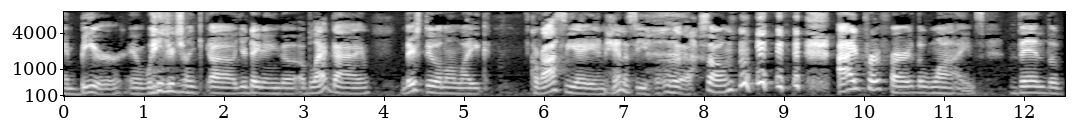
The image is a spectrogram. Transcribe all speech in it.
and beer, and when you're drink, uh, you're dating a, a black guy, they're still on like Courvoisier and Hennessy. So I prefer the wines than the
